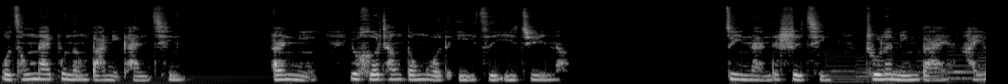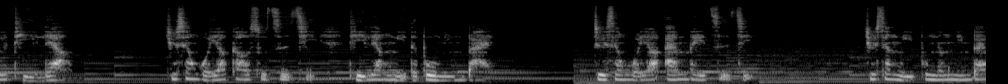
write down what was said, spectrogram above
我从来不能把你看清，而你又何尝懂我的一字一句呢？最难的事情，除了明白，还有体谅。就像我要告诉自己体谅你的不明白，就像我要安慰自己，就像你不能明白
